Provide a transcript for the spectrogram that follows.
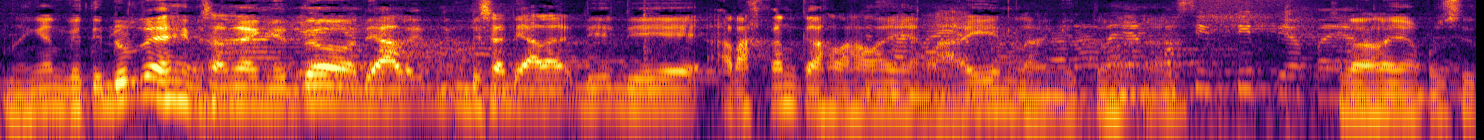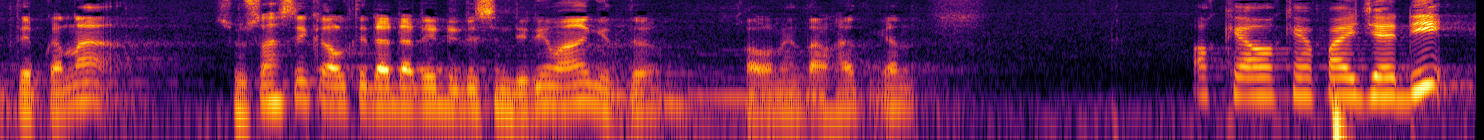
mendingan gue tidur deh misalnya gitu. Diali- bisa diala- di- diarahkan ke hal-hal yang lain lah gitu. Yang Nah, positif ya Pak ya. hal yang positif karena susah sih kalau tidak dari diri sendiri mah gitu. Kalau mental health kan. Oke oke Pak. Jadi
